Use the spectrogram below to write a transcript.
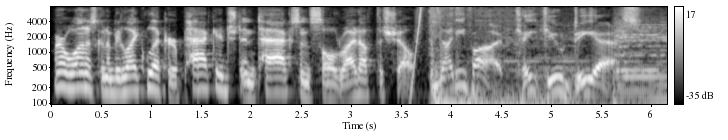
Marijuana's going to be like liquor, packaged and taxed and sold right off the shelf. 95 KQDS.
